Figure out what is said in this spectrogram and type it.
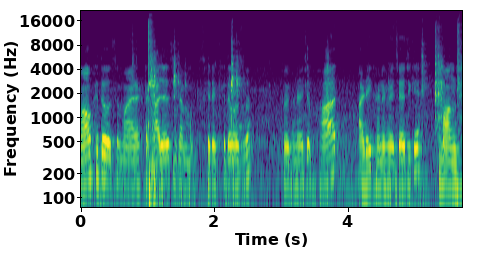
মাও খেতে বসছে মায়ের একটা কাজ আছে সেটা সেটা খেতে বসবে। তো এখানে হয়েছে ভাত আর এখানে হয়েছে আজকে মাংস।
